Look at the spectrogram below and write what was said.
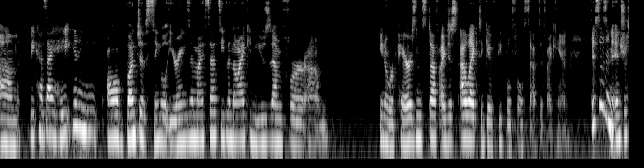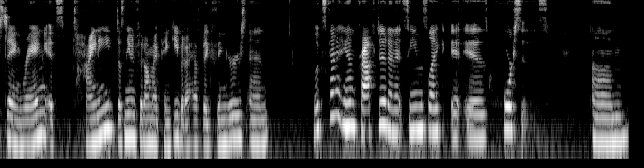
um, because I hate getting a bunch of single earrings in my sets, even though I can use them for, um, you know, repairs and stuff. I just, I like to give people full sets if I can. This is an interesting ring. It's tiny, doesn't even fit on my pinky, but I have big fingers and looks kind of handcrafted and it seems like it is horses um,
